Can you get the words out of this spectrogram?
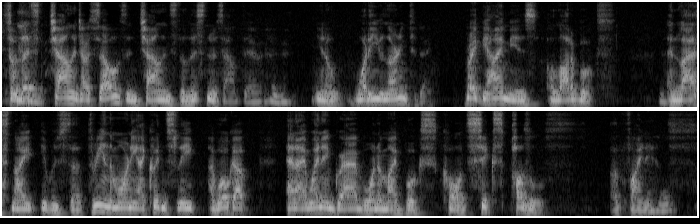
so let's mm-hmm. challenge ourselves and challenge the listeners out there. Mm-hmm. You know, what are you learning today? Right behind me is a lot of books. Mm-hmm. And last night it was uh, three in the morning. I couldn't sleep. I woke up and I went and grabbed one of my books called Six Puzzles of Finance.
